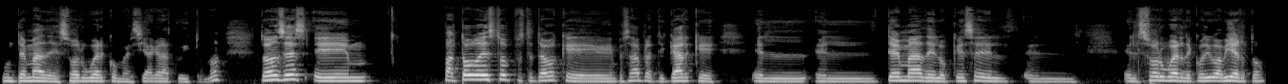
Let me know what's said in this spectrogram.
un tema de software comercial gratuito, ¿no? Entonces, eh, para todo esto, pues te tengo que empezar a platicar que el, el tema de lo que es el, el software de código abierto,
